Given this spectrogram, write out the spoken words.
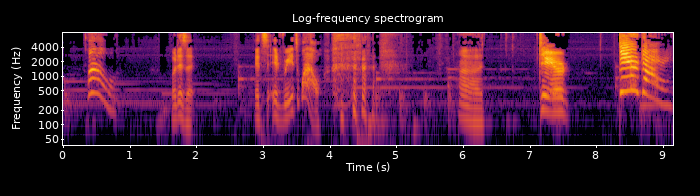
Wow. What is it? It's it reads wow. uh, dear Dear diary,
